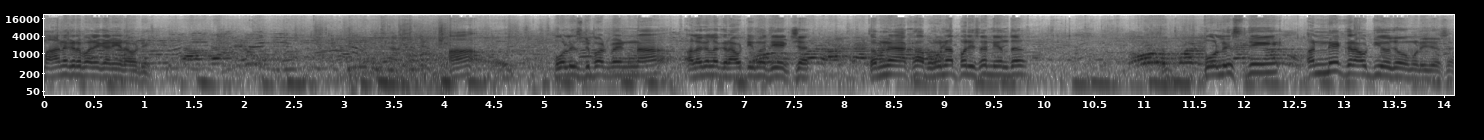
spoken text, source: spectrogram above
મહાનગરપાલિકાની રાવટી. આ પોલીસ ડિપાર્ટમેન્ટના અલગ અલગ રાવટીમાંથી એક છે. તમને આખા ભવના પરિસરની અંદર પોલીસની અનેક રાવટીઓ જોવા મળી જશે.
